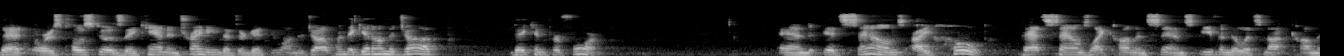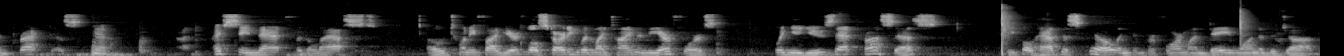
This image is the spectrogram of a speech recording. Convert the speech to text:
that, or as close to as they can in training that they're going to do on the job, when they get on the job, they can perform. And it sounds, I hope that sounds like common sense, even though it's not common practice. Yeah. I've seen that for the last, oh, 25 years. Well, starting with my time in the Air Force, when you use that process, people have the skill and can perform on day one of the job.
